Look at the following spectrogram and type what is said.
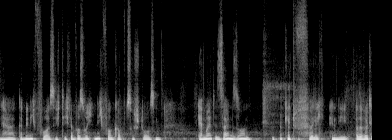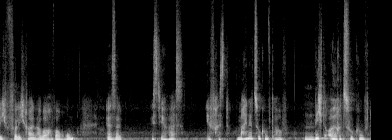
ja, dann bin ich vorsichtig. Dann versuche ich nicht vor den Kopf zu stoßen. Er meinte, sein Sohn geht völlig in die, also wirklich völlig rein. Aber auch warum? Er sagt, wisst ihr was? Ihr frisst meine Zukunft auf mhm. nicht eure Zukunft.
